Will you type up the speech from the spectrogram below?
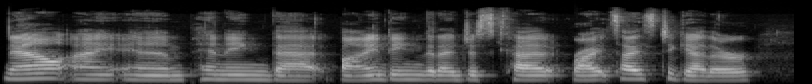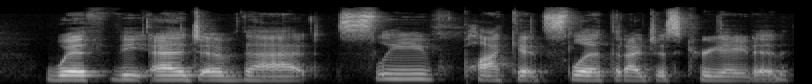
Now I am pinning that binding that I just cut right sides together with the edge of that sleeve placket slit that I just created.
